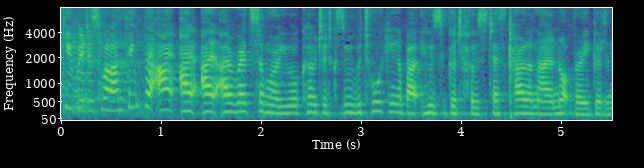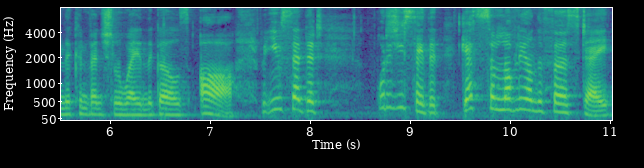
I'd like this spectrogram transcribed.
Can I just ask you, Bid, as well? I think that I, I, I- I read somewhere you were quoted because we were talking about who's a good hostess. Carol and I are not very good in the conventional way, and the girls are. But you said that. What did you say? That guests are lovely on the first day,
